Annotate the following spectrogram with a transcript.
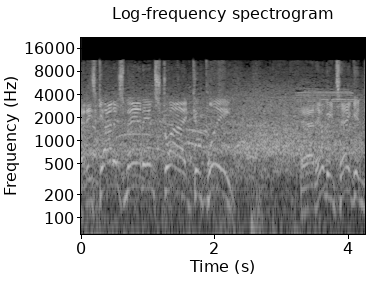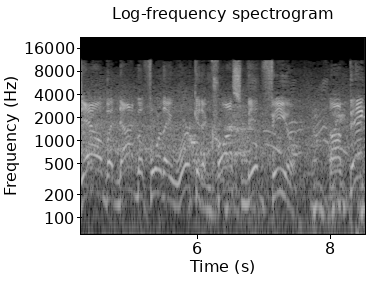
And he's got his man in stride, complete. And he'll be taken down, but not before they work it across midfield. A big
